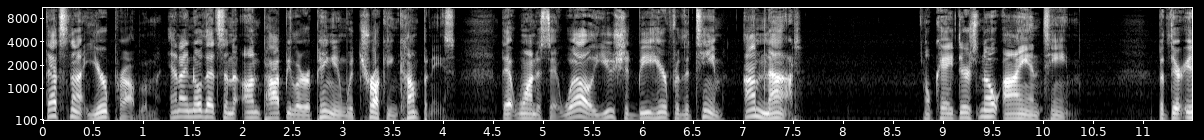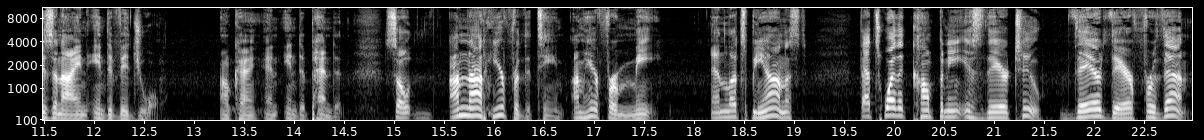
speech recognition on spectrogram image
that's not your problem. And I know that's an unpopular opinion with trucking companies that want to say, well, you should be here for the team. I'm not. Okay, there's no I in team, but there is an I in individual. Okay, and independent. So I'm not here for the team. I'm here for me. And let's be honest, that's why the company is there too. They're there for them.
